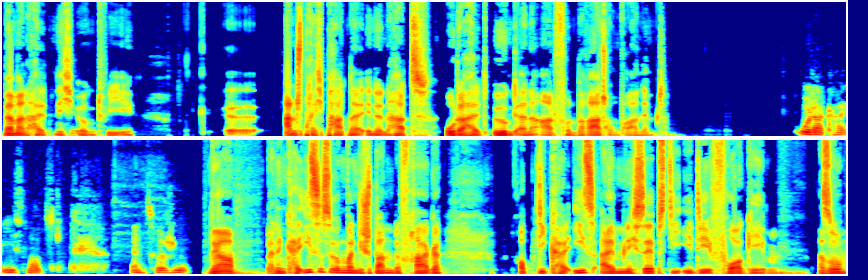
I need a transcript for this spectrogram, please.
wenn man halt nicht irgendwie äh, AnsprechpartnerInnen hat oder halt irgendeine Art von Beratung wahrnimmt. Oder KIs nutzt. Inzwischen. Ja, bei den KIs ist irgendwann die spannende Frage, ob die KIs einem nicht selbst die Idee vorgeben. Also,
